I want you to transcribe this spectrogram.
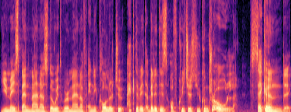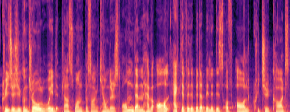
You may spend mana as though it were mana of any color to activate abilities of creatures you control. Second, creatures you control with plus 1 plus 1 counters on them have all activated abilities of all creature cards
